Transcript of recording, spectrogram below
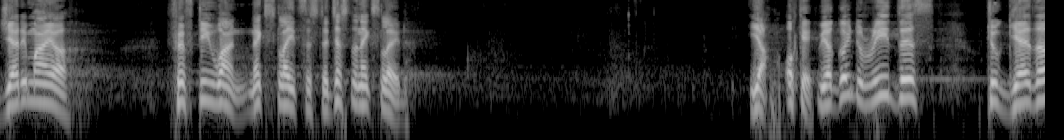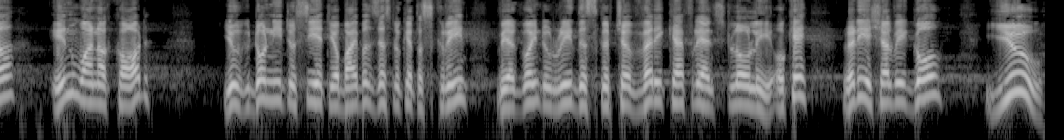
Jeremiah 51. Next slide, sister. Just the next slide. Yeah, okay. We are going to read this together in one accord. You don't need to see it, your Bibles, just look at the screen. We are going to read the scripture very carefully and slowly, okay? Ready? Shall we go? You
